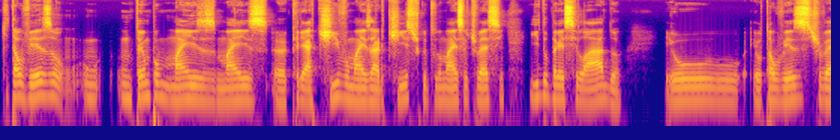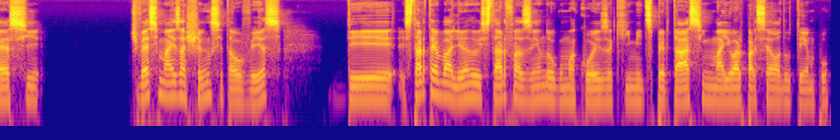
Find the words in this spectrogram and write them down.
que talvez um, um tempo mais, mais uh, criativo, mais artístico e tudo mais, se eu tivesse ido para esse lado, eu, eu talvez tivesse tivesse mais a chance, talvez, de estar trabalhando estar fazendo alguma coisa que me despertasse em maior parcela do tempo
